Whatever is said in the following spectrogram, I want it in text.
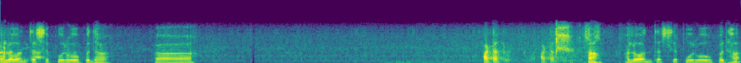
अलोन्तस्य पूर्व उपधा पठतु पठतु। अलो अन्तस्य पूर्व उपधा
